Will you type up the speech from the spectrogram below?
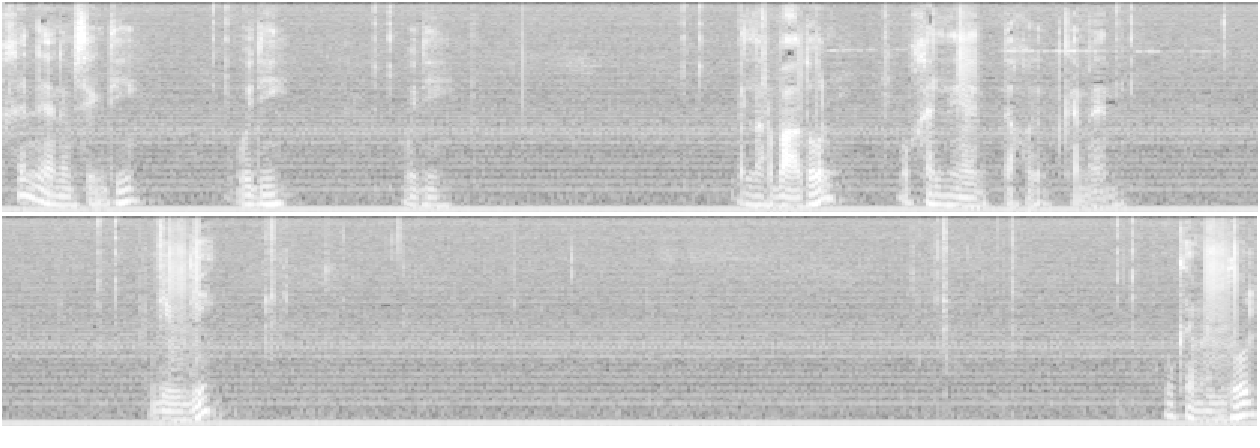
خلينا نمسك دي ودي ودي. الأربعة دول وخلينا ناخد كمان دي ودي. وكمان دول.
